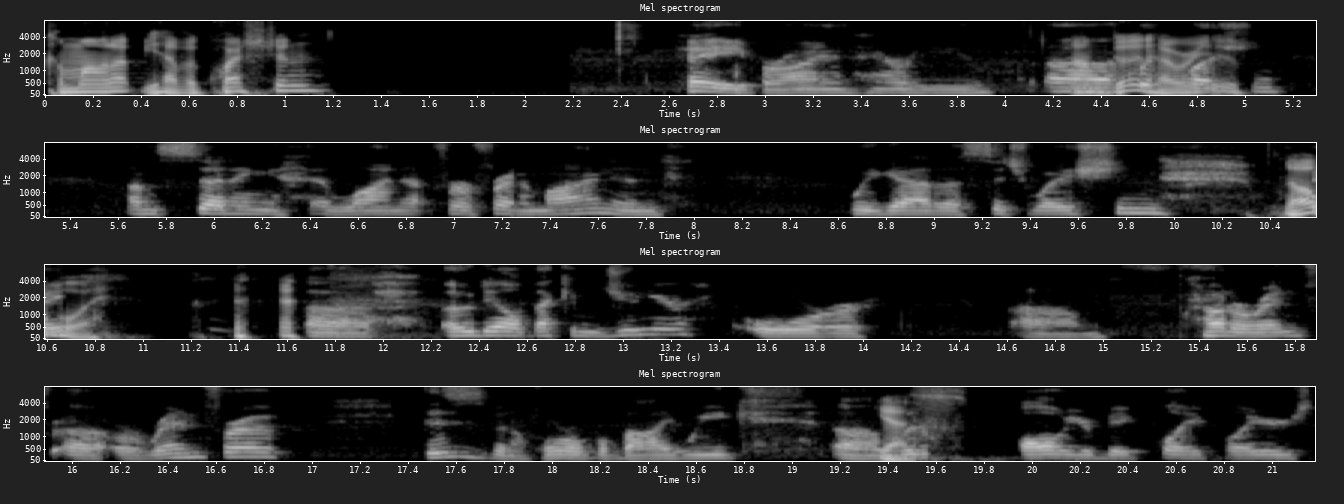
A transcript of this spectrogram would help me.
come on up. You have a question? Hey, Brian, how are you? I'm Uh, good. How are you? question. I'm setting a lineup for a friend of mine, and we got a situation. Oh, boy. Uh, Odell Beckham Jr. or um, Hunter Renfrow, uh, or Renfrow. This has been a horrible bye week. Uh, Yes. all your big play players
